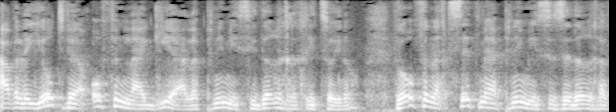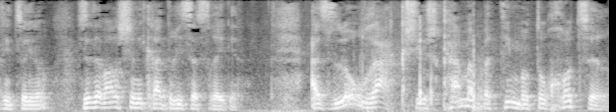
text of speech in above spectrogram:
אבל היות והאופן להגיע לפנימיס היא דרך החיצוינו, ואופן לצאת מהפנימיס זה דרך החיצוינו, זה דבר שנקרא דריסס רגל. אז לא רק שיש כמה בתים באותו חוצר,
